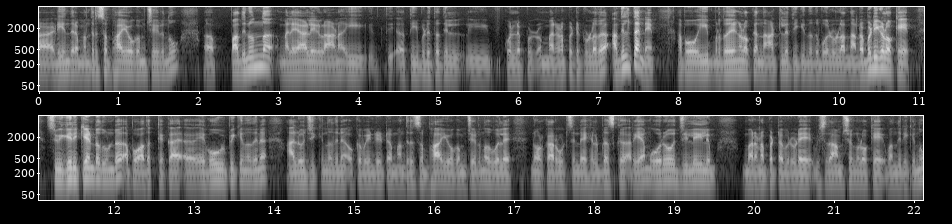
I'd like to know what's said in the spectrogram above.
അടിയന്തര മന്ത്രിസഭാ യോഗം ചേരുന്നു. പതിനൊന്ന് മലയാളികളാണ് ഈ തീപിടുത്തത്തിൽ ഈ കൊല്ലപ്പെ മരണപ്പെട്ടിട്ടുള്ളത്. അതിൽ തന്നെ അപ്പോൾ ഈ മൃതദേഹങ്ങളൊക്കെ നാട്ടിലെത്തിക്കുന്നത് പോലുള്ള നടപടികളൊക്കെ സ്വീകരിക്കേണ്ടതുണ്ട്. അപ്പോൾ അതൊക്കെ ഏകോപിപ്പിക്കുന്നതിന് ആലോചിക്കുന്നതിന് ഒക്കെ വേണ്ടിയിട്ട് മന്ത്രിസഭാ യോഗം ചേരുന്നു. അതുപോലെ നോർക്ക റൂട്ട്സിന്റെ ഹെൽപ്പ് ഡെസ്ക് അറിയാം. ഓരോ ജില്ലയിലും മരണപ്പെട്ടവരുടെ വിശദാംശങ്ങളൊക്കെ വന്നിരിക്കുന്നു.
